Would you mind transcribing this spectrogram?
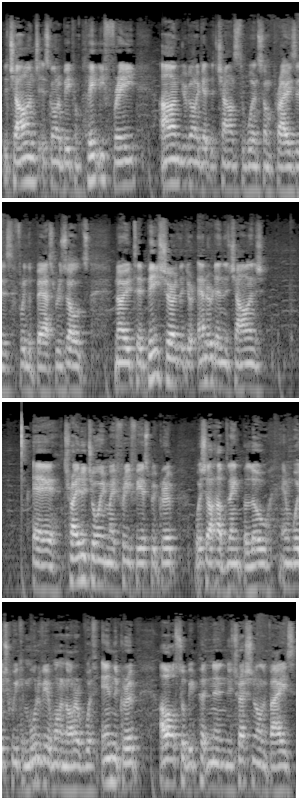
The challenge is going to be completely free and you're going to get the chance to win some prizes for the best results. Now to be sure that you're entered in the challenge, uh, try to join my free Facebook group which I'll have linked below in which we can motivate one another within the group. I'll also be putting in nutritional advice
